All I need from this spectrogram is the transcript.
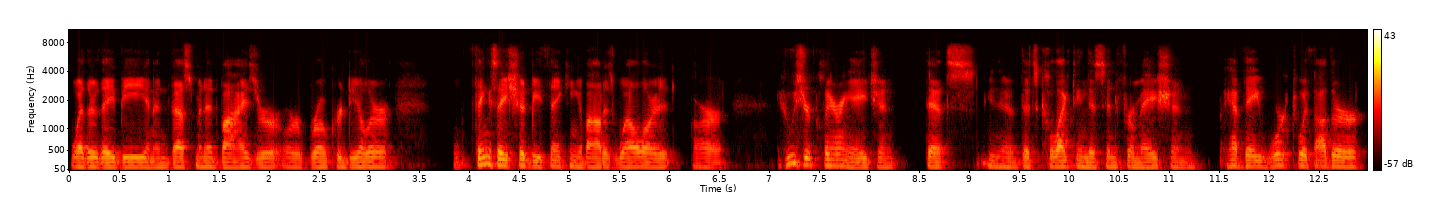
whether they be an investment advisor or a broker dealer, things they should be thinking about as well are, are who's your clearing agent that's you know that's collecting this information? Have they worked with other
